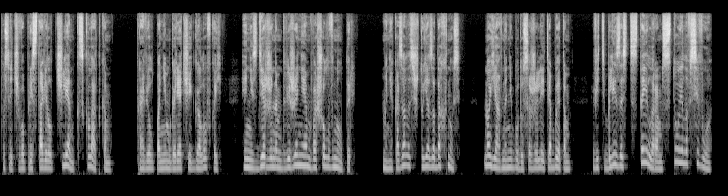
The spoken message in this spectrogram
после чего приставил член к складкам, провел по ним горячей головкой и несдержанным движением вошел внутрь. Мне казалось, что я задохнусь, но явно не буду сожалеть об этом — ведь близость с Тейлором стоила всего.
